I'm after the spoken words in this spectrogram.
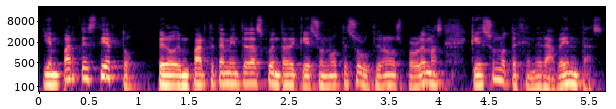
Y en parte es cierto, pero en parte también te das cuenta de que eso no te soluciona los problemas, que eso no te genera ventas,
